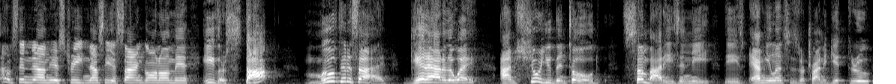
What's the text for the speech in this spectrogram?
I'm sitting down the street and I see a siren going on, man. Either stop, move to the side, get out of the way. I'm sure you've been told somebody's in need. These ambulances are trying to get through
